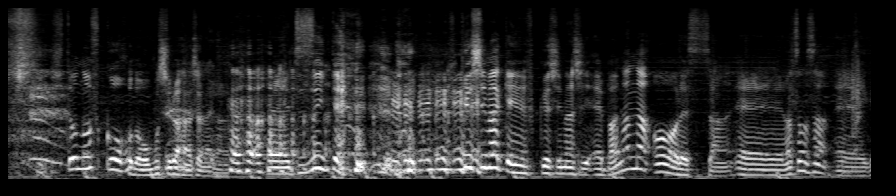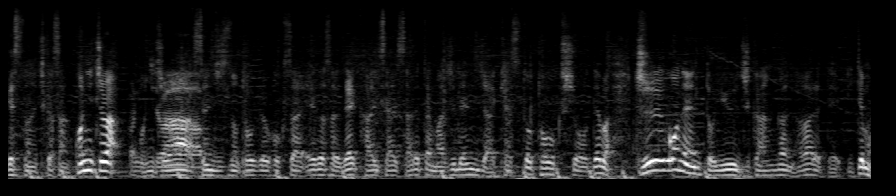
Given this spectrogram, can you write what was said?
人の不幸ほど面白い話じゃないから、えー続いて福島県福島市、えーバナナオーレスさん、えー松本さん、えーゲストの市川さんこんにちは。こんにちは。先日の東京国際映画祭で開催されたマジレンジャーキャストトークショーでは15年という時間が流れていても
